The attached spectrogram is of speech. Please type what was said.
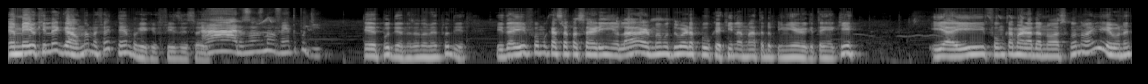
É meio que legal. Não, mas faz tempo que eu fiz isso aí. Ah, nos anos 90 podia. É, podia, nos anos 90 podia. E daí fomos caçar passarinho lá, armamos duas arapuca aqui na mata do Pinheiro que tem aqui. E aí foi um camarada nosso com nós e eu, né?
